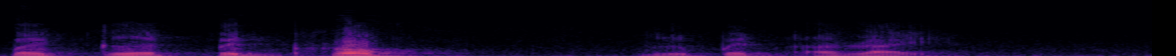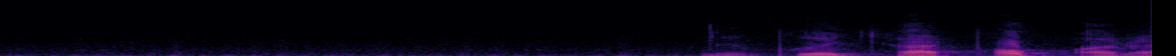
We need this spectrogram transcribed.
ไปเกิดเป็นพรหม หรือเป็นอะไรหรือเพื่อชาติพบอะไร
